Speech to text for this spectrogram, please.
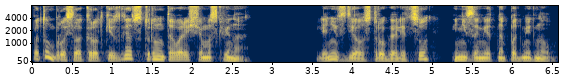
потом бросила короткий взгляд в сторону товарища Москвина. Леонид сделал строгое лицо и незаметно подмигнул.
